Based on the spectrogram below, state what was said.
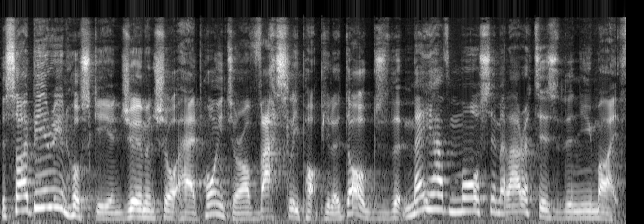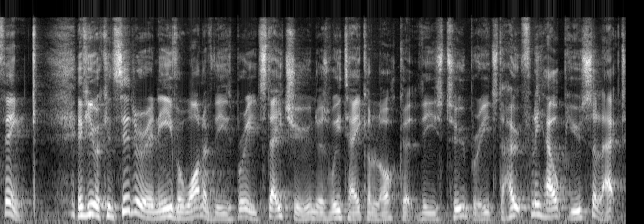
The Siberian Husky and German Short-haired Pointer are vastly popular dogs that may have more similarities than you might think. If you are considering either one of these breeds, stay tuned as we take a look at these two breeds to hopefully help you select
